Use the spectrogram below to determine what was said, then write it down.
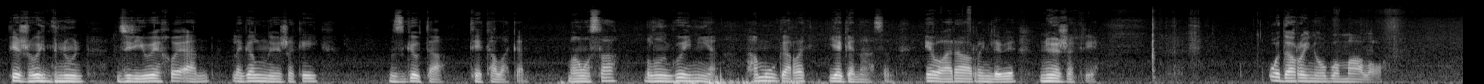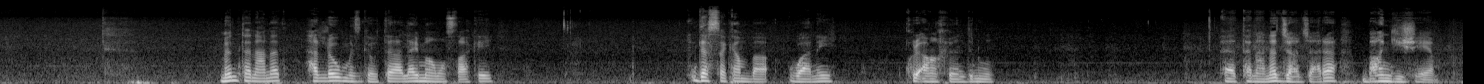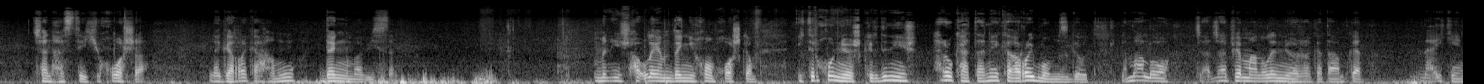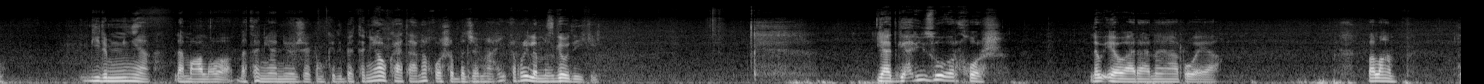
پێش ئەوەی بنوون جریوەی خۆیان لەگەڵ نوێژەکەی مزگەوتە تێکەڵەکەن مامۆستا بڵندگۆی نیە هەموو گەڕەک یەگە ناسن ئێوارە ئەڕۆین لەوێ نوێژەکرێ و دەڕۆینەوە بۆ ماڵەوە من تەنانەت هەر لەو مزگەوتە لای مامۆستاکەی دەستەکەم بە وانەی قورئان خوێندن و تەنانەت جارجارە بانگی ژەیەم چەند هەستێکی خۆشە لە گەڕەکە هەموو دەنگمە بیسن منیش هەوڵەیەم دەنگی خۆم خۆشکەم ئیتر خۆ نوێشکردنیش هەرو کاتانەیە کە ئەڕۆی بۆ مزگەوت لە ماڵەوە جارجار پێمانەڵێن نوێژەکەتان بکەن نایکەین بیرم نییە لە ماڵەوە بە تەنیا نوێژێکم کردی بە تەنیا و کاتانە خۆشە بە جەماعی ڕووی لە مزگەوتێکی یادگاری زۆر خۆش لەو ئێوارانە ڕۆیە. بەڵام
